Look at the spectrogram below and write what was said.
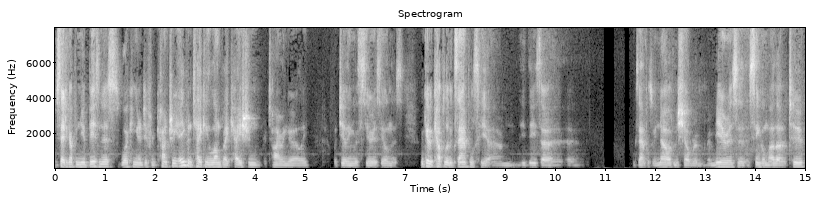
setting up a new business, working in a different country, even taking a long vacation, retiring early, or dealing with serious illness. We give a couple of examples here. Um, these are uh, examples we know of, Michelle Ramirez, a single mother too,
